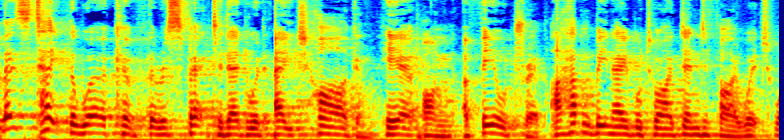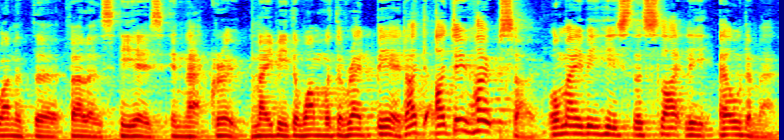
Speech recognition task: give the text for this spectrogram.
Let's take the work of the respected Edward H. Hagen here on a field trip. I haven't been able to identify which one of the fellas he is in that group. Maybe the one with the red beard. I, I do hope so. Or maybe he's the slightly elder man.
